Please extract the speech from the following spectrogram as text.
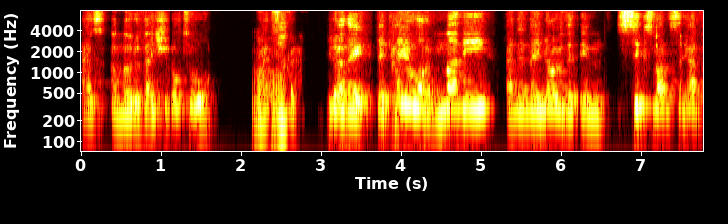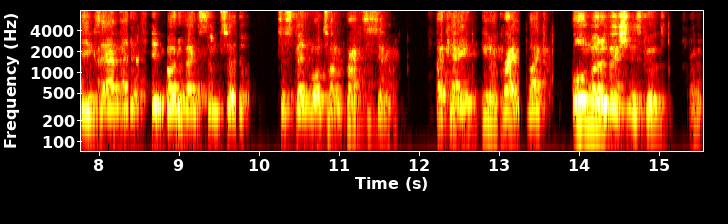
as a motivational tool, right? Mm-hmm. So, you know, they, they pay a lot of money and then they know that in six months they have the exam and it, it motivates them to, to spend more time practicing. Okay, you know, great. Like all motivation is good, right?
